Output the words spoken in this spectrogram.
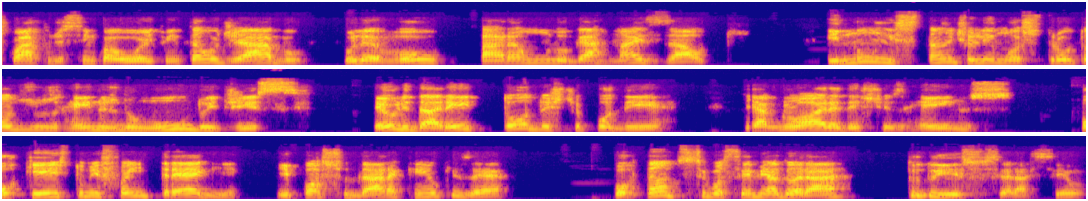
4, de 5 a 8. Então o diabo o levou para um lugar mais alto e num instante lhe mostrou todos os reinos do mundo e disse: Eu lhe darei todo este poder e a glória destes reinos, porque isto me foi entregue e posso dar a quem eu quiser. Portanto, se você me adorar, tudo isso será seu.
